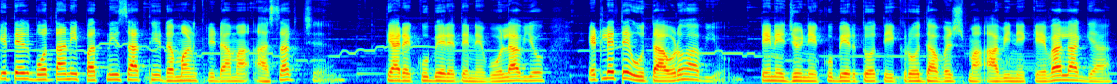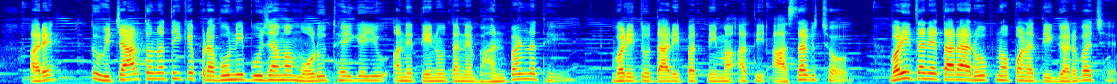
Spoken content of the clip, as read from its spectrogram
કે તે પોતાની પત્ની સાથે રમણ ક્રીડામાં આસક્ત છે. ત્યારે કુબેરે તેને બોલાવ્યો એટલે તે ઉતાવળો આવ્યો. તેને જોઈને કુબેર તોતી ક્રોધાવશમાં આવીને કહેવા લાગ્યા, અરે, તું વિચારતો નથી કે પ્રભુની પૂજામાં મોડું થઈ ગયું અને તેનું તને ભાન પણ નથી? વળી તું તારી પત્નીમાં અતિ આસક છો. વળી તને તારા રૂપનો પણ અતિ ગર્વ છે.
